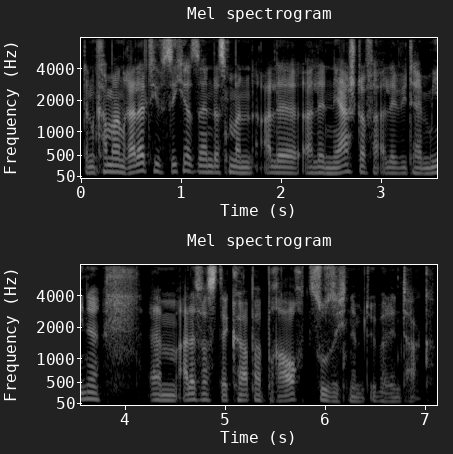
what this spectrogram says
dann kann man relativ sicher sein, dass man alle, alle Nährstoffe, alle Vitamine, ähm, alles, was der Körper braucht, zu sich nimmt über den Tag.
